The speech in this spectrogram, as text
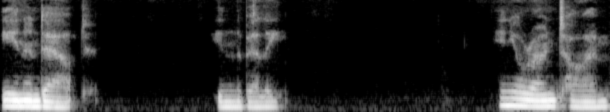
in and out in the belly in your own time.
